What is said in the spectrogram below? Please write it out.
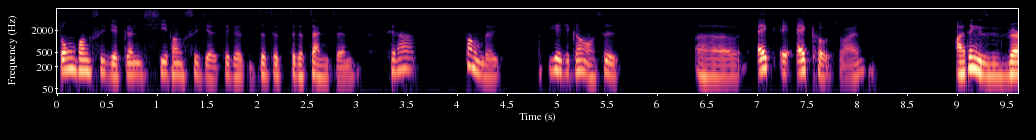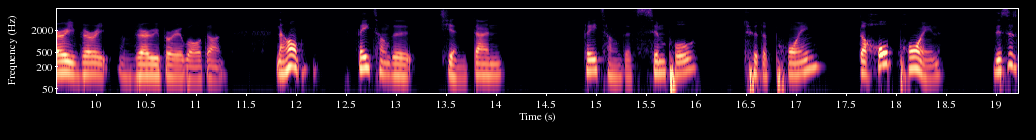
东方世界跟西方世界的这个这这这个战争，所以他放的乐器刚好是呃 echoes，right？I think it's very very very very well done，然后非常的简单，非常的 simple to the point，the whole point，this is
